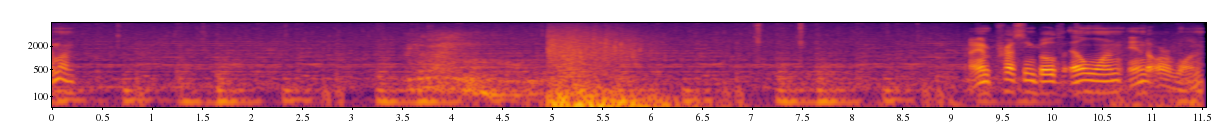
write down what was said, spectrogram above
Come on. I am pressing both L1 and R1.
